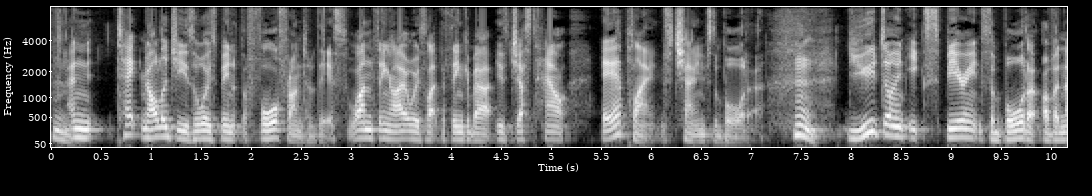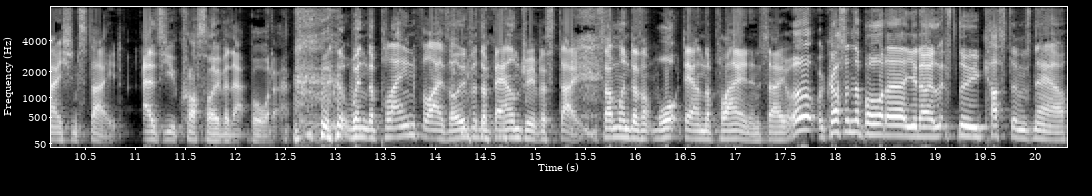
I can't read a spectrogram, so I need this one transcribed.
Mm. And technology has always been at the forefront of this. One thing I always like to think about is just how airplanes change the border. Hmm. You don't experience the border of a nation state as you cross over that border. when the plane flies over the boundary of a state, someone doesn't walk down the plane and say, Oh, we're crossing the border, you know, let's do customs now.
